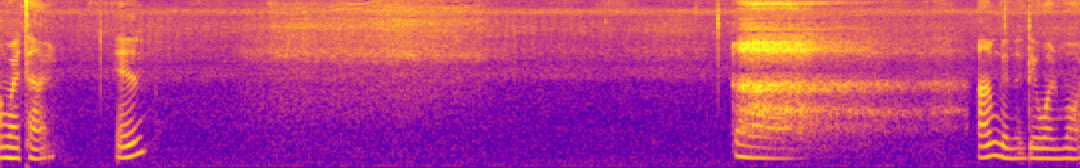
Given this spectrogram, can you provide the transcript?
one more time. In. I'm going to do one more.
